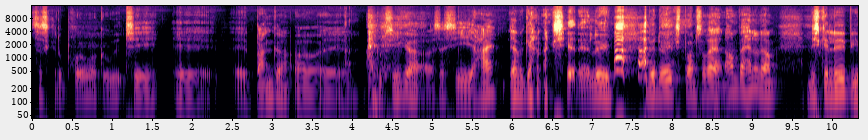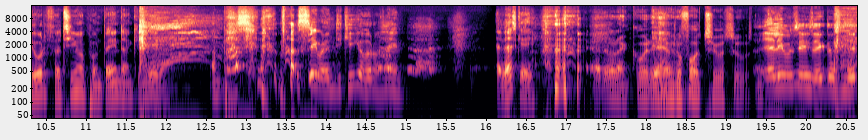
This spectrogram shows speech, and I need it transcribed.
Så skal du prøve at gå ud til øh, øh, banker og øh, butikker, og så sige, hej, jeg vil gerne arrangere det her løb. Vil du ikke sponsorere? Nå, men hvad handler det om? Vi skal løbe i 48 timer på en bane, der er en kilometer. Jamen, bare, se, bare se, hvordan de kigger på dig sådan en. Ja, hvad skal I? ja, det var da en god idé. Ja. Ja. Du får 20.000. Ja, lige præcis, ikke? Det var sådan lidt,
